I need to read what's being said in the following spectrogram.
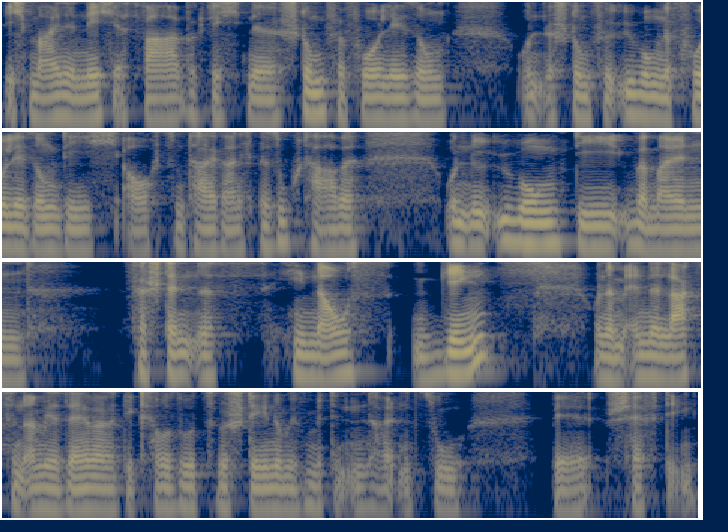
Ich meine nicht. Es war wirklich eine stumpfe Vorlesung und eine stumpfe Übung, eine Vorlesung, die ich auch zum Teil gar nicht besucht habe. Und eine Übung, die über meinen Verständnis hinausging. Und am Ende lag es dann an mir selber, die Klausur zu bestehen und mich mit den Inhalten zu beschäftigen.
